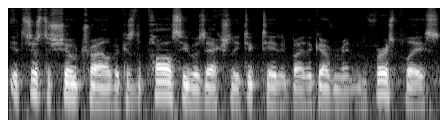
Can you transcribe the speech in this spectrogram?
it's just a show trial because the policy was actually dictated by the government in the first place.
